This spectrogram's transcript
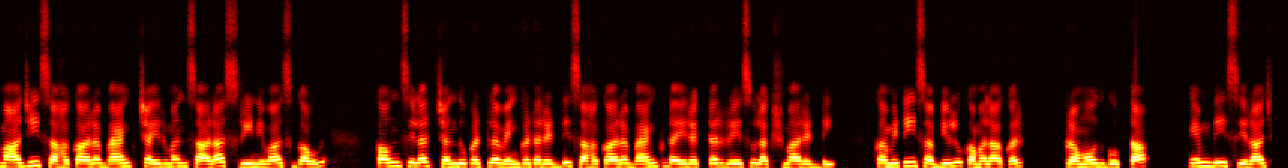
మాజీ సహకార bank chairman Sara Srinivas Goud councillor Chandupatla Venkatareddy సహకార bank director Resu Lakshmareddy committee సభ్యులు కమలాకర్ ప్రమోద్ గుప్తా ఎండి సిరాజ్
